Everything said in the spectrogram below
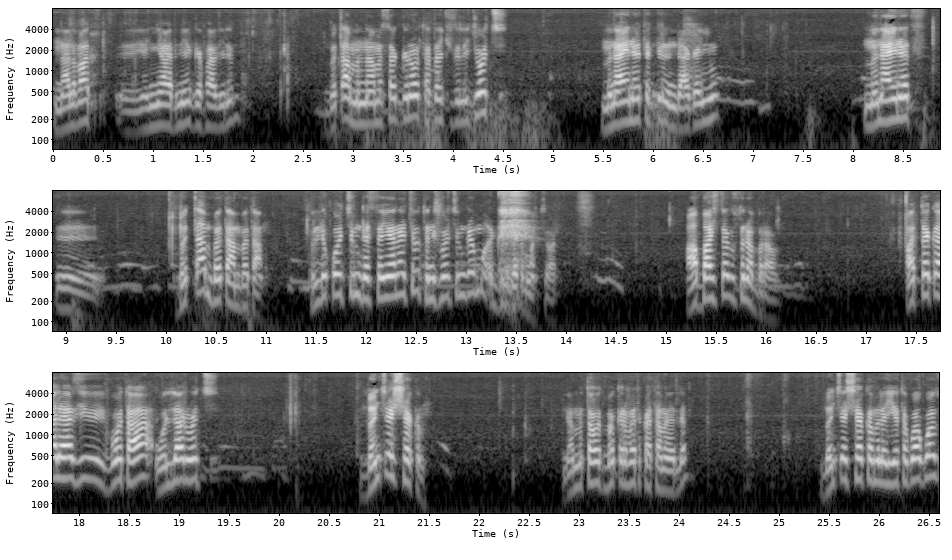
ምናልባት የእኛ እድሜ ገፋ ቢልም በጣም የምናመሰግነው ተተኪት ልጆች ምን አይነት እድል እንዳገኙ ምን አይነት በጣም በጣም በጣም ትልቆችም ደስተኛ ናቸው፣ ትንሾችም ደግሞ እድል ገጥሟቸዋል። አባ ሲጠቅሱት ነበር። አሁን አጠቃላይ እዚህ ቦታ ወላዶች በእንጨት ሸክም እንደምታዩት በቅርበት ከተማ የለም። በእንጨት ሸክም ላይ እየተጓጓዙ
